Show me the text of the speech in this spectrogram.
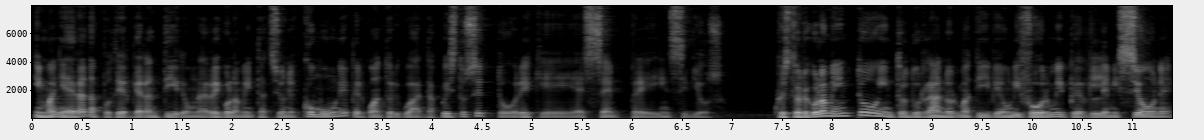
in maniera da poter garantire una regolamentazione comune per quanto riguarda questo settore che è sempre insidioso. Questo regolamento introdurrà normative uniformi per l'emissione,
